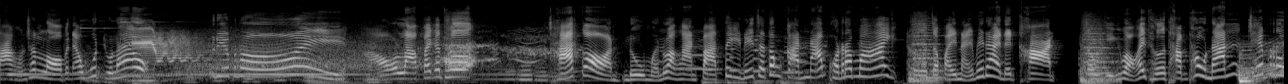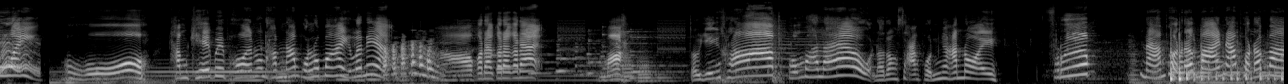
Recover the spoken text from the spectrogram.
ตาของฉันหล่อเป็นอาวุธอยู่แล้ว เรียบร้อย เอาล่ะไปกันเถอะ ช้าก่อน ดูเหมือนว่างานปาร์ตี้นี้จะต้องการน้ำผลไม้ เธอจะไปไหนไม่ได้เด็ดขาด เจ้าหญิงบอกให้เธอทำเท่านั้น เชฟรวย โอ้โหทำเค้กไม่พอต้องทำน้ำผลไม้อีกแล้วเนี่ย เอาก็ได้ก็ได้ก็ได้ มา เจ้าหญิงครับ ผมมาแล้ว เราต้องสร้างผลงานหน่อย ฟรึบ น้ำผลไม้ น้ำผลไม้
